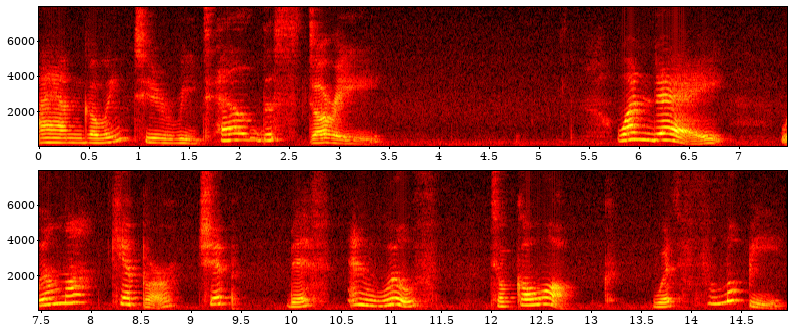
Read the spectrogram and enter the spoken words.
I am going to retell the story. One day, Wilma, Kipper, Chip, Biff, and Wilf took a walk with Floppy.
